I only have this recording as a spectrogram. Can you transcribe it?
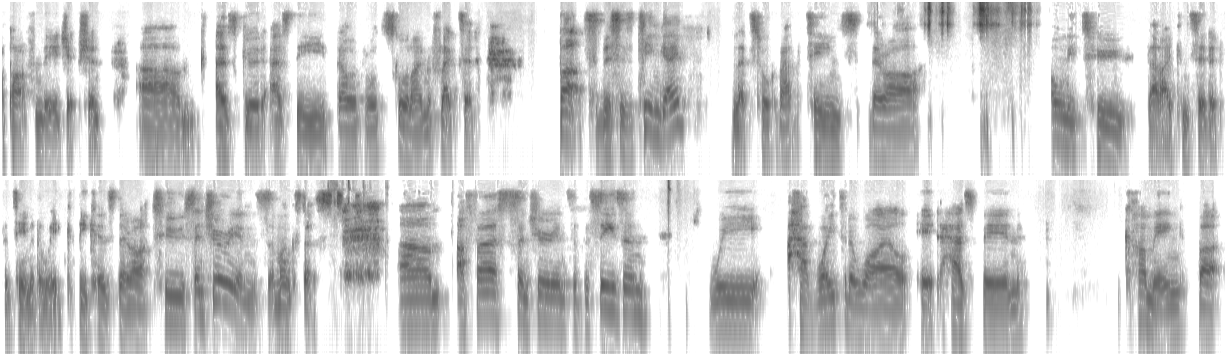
apart from the Egyptian um, as good as the, the overall scoreline reflected. But this is a team game. Let's talk about the teams. There are only two that I considered for team of the week because there are two Centurions amongst us. Um, our first Centurions of the season. We have waited a while. It has been coming, but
